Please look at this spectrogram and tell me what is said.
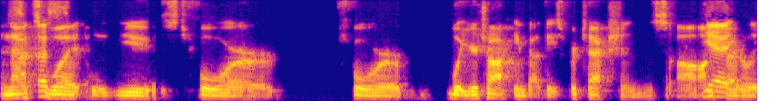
and that's So- what is used for for what you're talking about. These protections uh, on Yeah. federally.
